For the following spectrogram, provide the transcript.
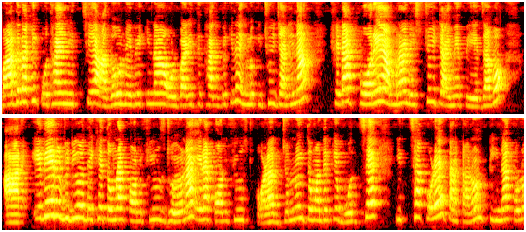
বাদ বাকি কোথায় নিচ্ছে, আদৌ নেবে কিনা, ওর বাড়িতে থাকবে কিনা, এগুলো কিছুই জানি না। সেটা পরে আমরা নিশ্চয়ই টাইমে পেয়ে যাব। আর এদের ভিডিও দেখে তোমরা কনফিউজড হয়েও না, এরা কনফিউজড করার জন্যই তোমাদেরকে বলছে, ইচ্ছা করে, তার কারণ টিনা কোনো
